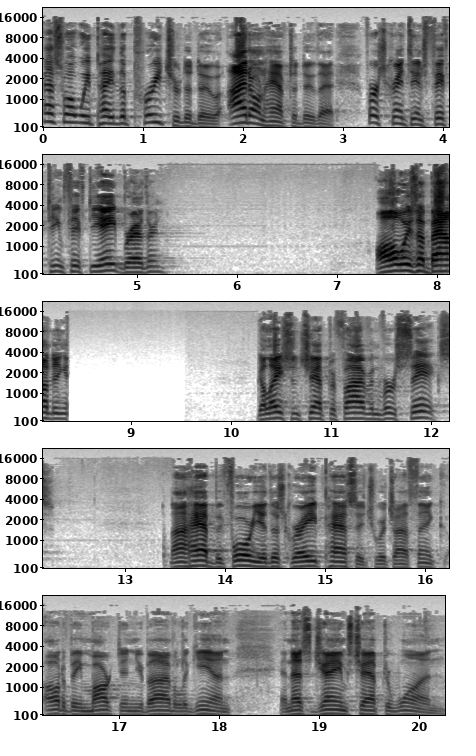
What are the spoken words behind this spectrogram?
That's what we pay the preacher to do. I don't have to do that. 1 Corinthians 15 58, brethren. Always abounding. Galatians chapter 5 and verse 6. Now, I have before you this great passage, which I think ought to be marked in your Bible again, and that's James chapter 1.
